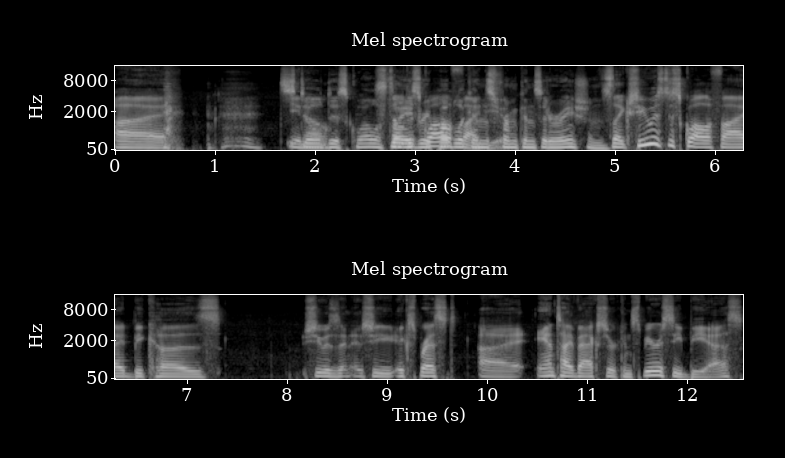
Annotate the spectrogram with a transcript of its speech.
uh still know, disqualified, still disqualified Republicans you. from consideration. it's like she was disqualified because she was she expressed uh anti-vaxxer conspiracy bs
